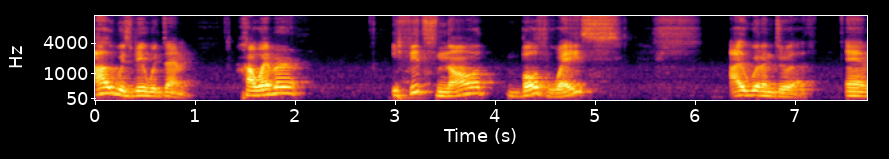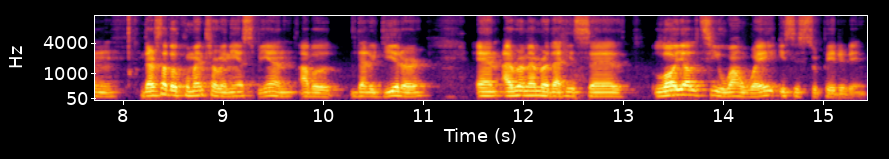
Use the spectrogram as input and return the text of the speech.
always be with them. However, if it's not both ways, I wouldn't do that. And there's a documentary in ESPN about Derek Jeter, and I remember that he said, "Loyalty one way is stupidity,"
